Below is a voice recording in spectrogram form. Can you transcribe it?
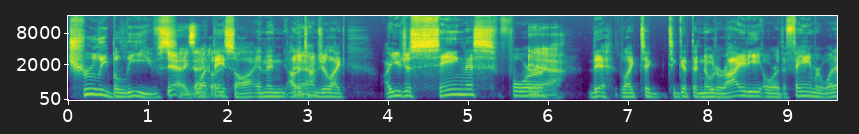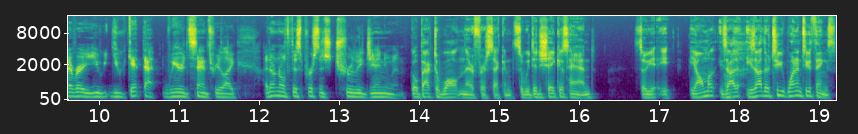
truly believes Yeah, exactly. what they saw. And then other Yeah. times you're like, are you just saying this for yeah. The like to to get the notoriety or the fame or whatever you you get that weird sense where you're like i don't know if this person's truly genuine Go back to Walton there for a second. So we did shake his hand. So he, he, he almost he's either, he's either two one and two things:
